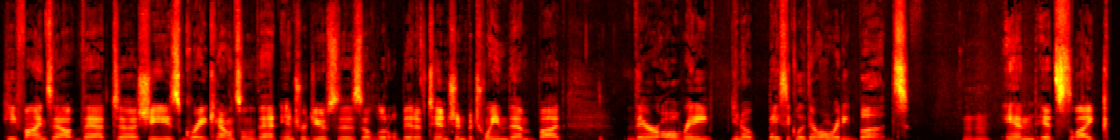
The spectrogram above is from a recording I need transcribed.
He finds out that uh, she's Grey Council, and that introduces a little bit of tension between them. But they're already, you know, basically they're already buds, mm-hmm. and mm-hmm. it's like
